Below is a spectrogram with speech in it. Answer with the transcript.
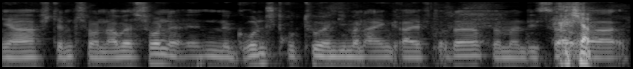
Ja, stimmt schon. Aber es ist schon eine, Grundstruktur, in die man eingreift, oder? Wenn man die Server Ich hab-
